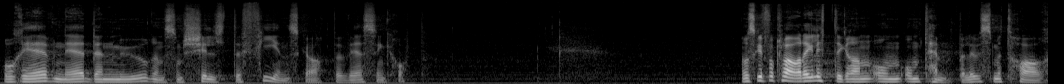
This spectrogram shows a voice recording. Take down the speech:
og rev ned den muren som skilte fiendskapet ved sin kropp. Nå skal jeg forklare deg litt om, om tempelet, hvis vi tar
